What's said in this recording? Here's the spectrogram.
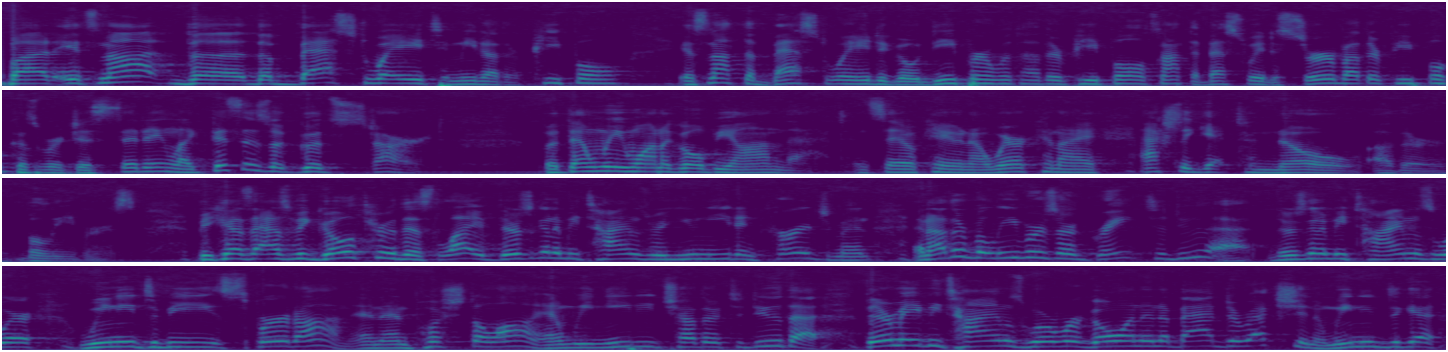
But it's not the, the best way to meet other people. It's not the best way to go deeper with other people. It's not the best way to serve other people because we're just sitting. Like, this is a good start. But then we want to go beyond that and say, okay, now where can I actually get to know other believers? Because as we go through this life, there's going to be times where you need encouragement, and other believers are great to do that. There's going to be times where we need to be spurred on and, and pushed along, and we need each other to do that. There may be times where we're going in a bad direction, and we need to get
